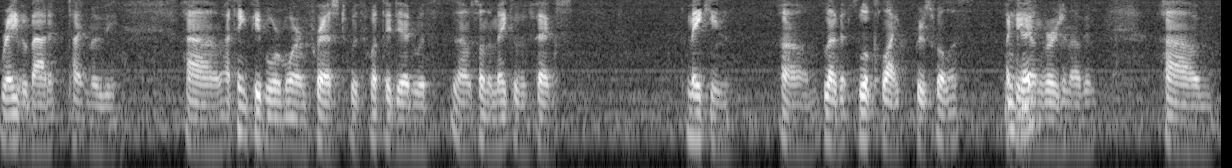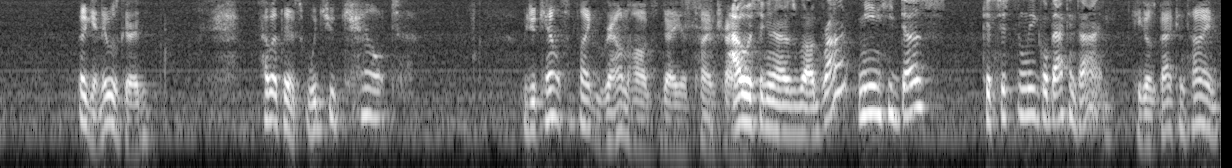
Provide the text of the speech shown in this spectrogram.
rave about it type movie. Uh, I think people were more impressed with what they did with uh, some of the makeup effects, making um, Levitt look like Bruce Willis, like Okay. a young version of him. Um, but again, it was good. How about this? Would you count? Would you count something like Groundhog's Day as time travel? I was thinking that as well. Grant, I mean, he does consistently go back in time. He goes back in time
